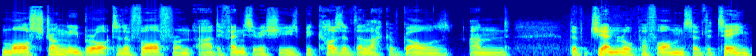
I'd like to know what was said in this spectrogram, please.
more strongly brought to the forefront our defensive issues because of the lack of goals and the general performance of the team.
